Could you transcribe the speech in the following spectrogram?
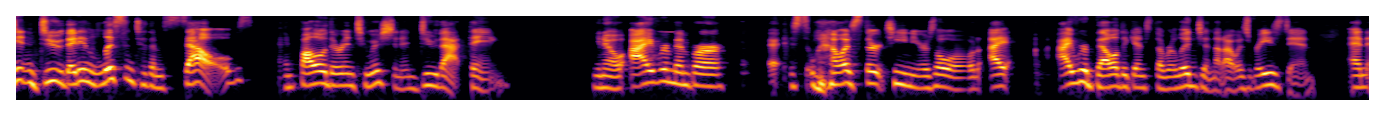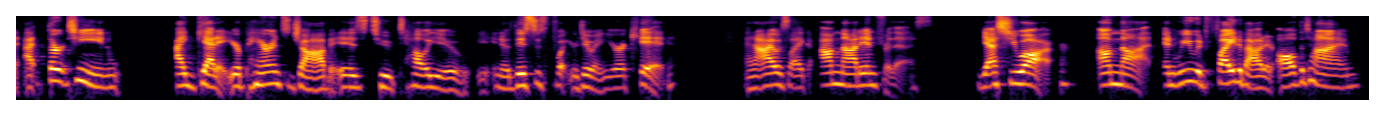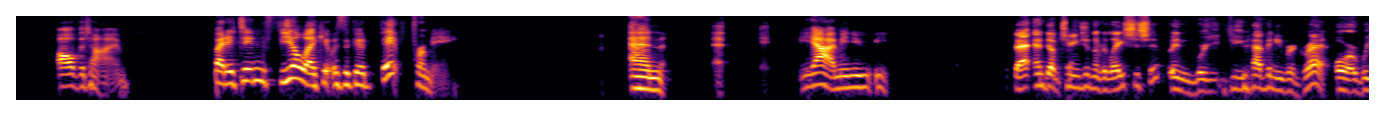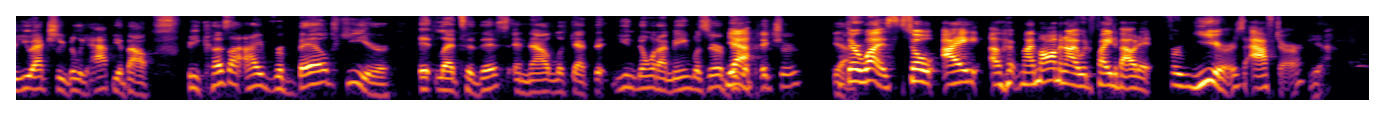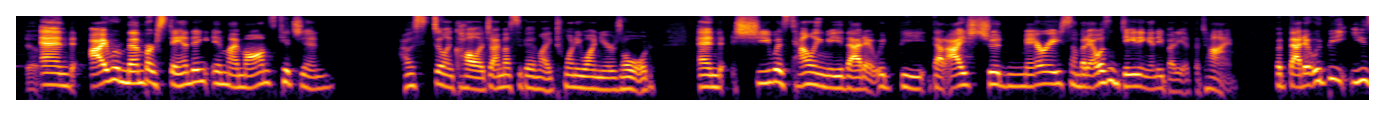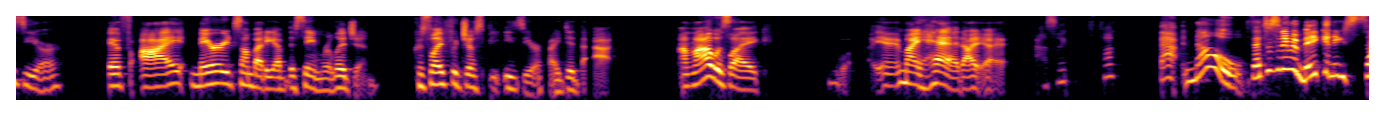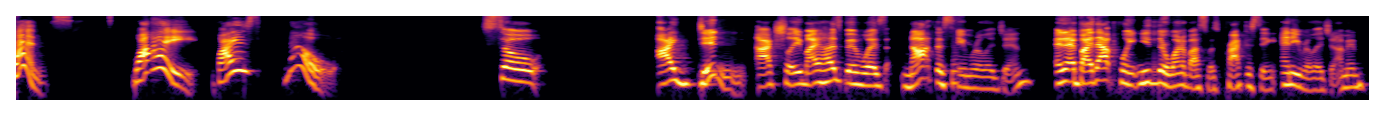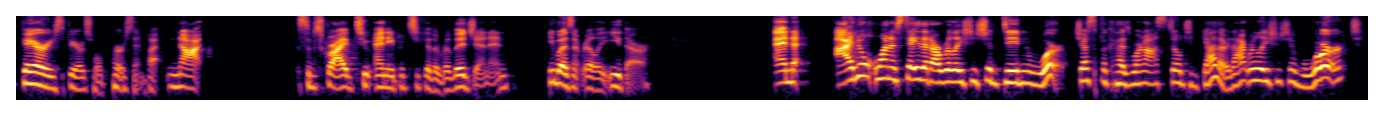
didn't do, they didn't listen to themselves and follow their intuition and do that thing. You know, I remember uh, when I was 13 years old, I I rebelled against the religion that I was raised in. And at 13, I get it. Your parents' job is to tell you, you know, this is what you're doing. You're a kid. And I was like, I'm not in for this. Yes, you are. I'm not. And we would fight about it all the time, all the time. But it didn't feel like it was a good fit for me. And uh, yeah, I mean, you, that end up changing the relationship and were you do you have any regret or were you actually really happy about because I, I rebelled here it led to this and now look at the you know what i mean was there a bigger Yeah. picture yeah There was. So I, uh, my mom and I would fight about it for years after. Yeah. And I remember standing in my mom's kitchen. I was still in college. I must have been like 21 years old. And she was telling me that it would be that I should marry somebody. I wasn't dating anybody at the time, but that it would be easier if I married somebody of the same religion because life would just be easier if I did that. And I was like, in my head, I, I, I was like, fuck that. No, that doesn't even make any sense. Why? Why is no? So I didn't actually. My husband was not the same religion. And by that point, neither one of us was practicing any religion. I'm a very spiritual person, but not subscribed to any particular religion. And he wasn't really either. And I don't want to say that our relationship didn't work just because we're not still together. That relationship worked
